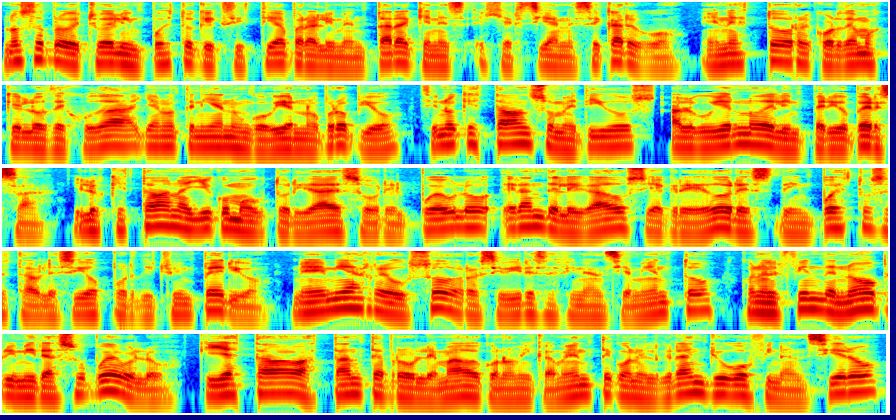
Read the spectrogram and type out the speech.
no se aprovechó del impuesto que existía para alimentar a quienes ejercían ese cargo. En esto, recordemos que los de Judá ya no tenían un gobierno propio, sino que estaban sometidos al gobierno del imperio persa, y los que estaban allí como autoridades sobre el pueblo eran delegados y acreedores de impuestos establecidos por dicho imperio. Nehemías rehusó recibir ese financiamiento con el fin de no oprimir a su pueblo, que ya estaba bastante aproblemado económicamente con el gran yugo financiero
